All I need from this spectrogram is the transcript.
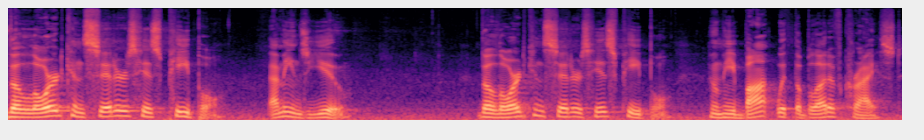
the Lord considers His people, that means you. The Lord considers His people, whom He bought with the blood of Christ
